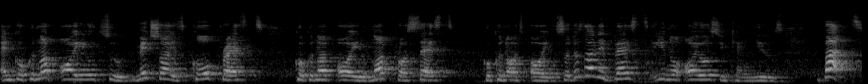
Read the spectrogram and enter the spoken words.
and coconut oil too. Make sure it's cold pressed coconut oil not processed coconut oil. So those are the best you know oils you can use. But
